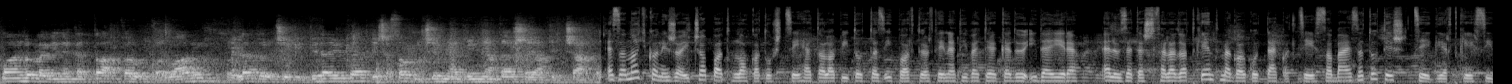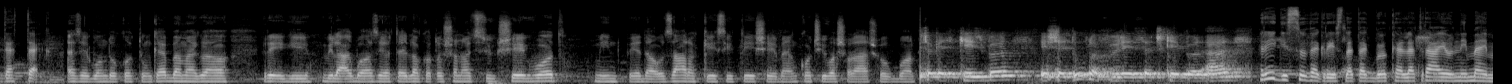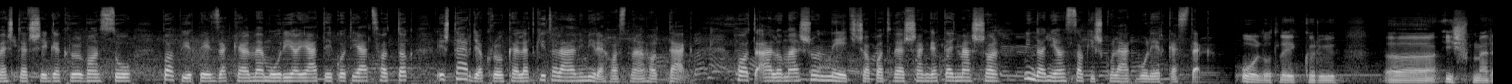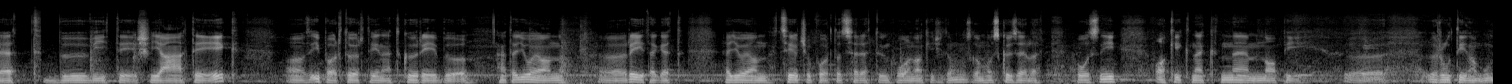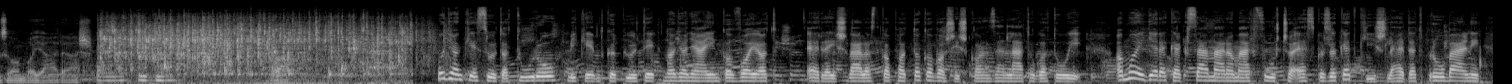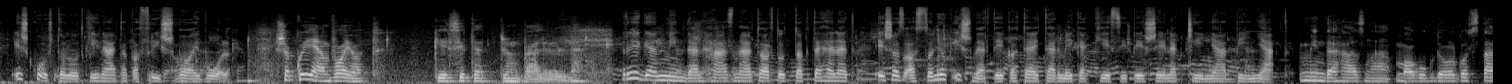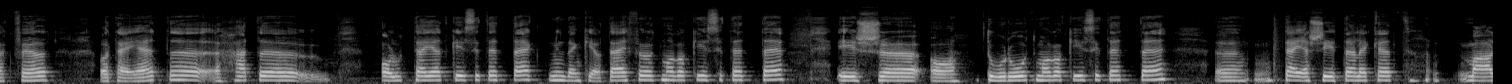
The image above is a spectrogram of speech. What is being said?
Vándorlegényeket tárt karokkal várunk, hogy letöltsék itt idejüket, és a szakma csinyát vinyát elsajátítsák. Ez a nagykanizsai csapat lakatos céhet alapított az ipartörténeti vetélkedő idejére. Előzetes feladatként megalkották a C-szabályzatot és cégért készítettek. Ezért gondolkodtunk ebben, meg a régi világban azért egy lakatosra nagy szükség volt, mint például zárak készítésében, kocsivasalásokban. Csak egy késből és egy dupla fűrészecskéből áll. Régi szövegrészletekből kellett rájönni, mely mesterségekről van szó. Papírpénzekkel memóriajátékot játszhattak, és tárgyakról kellett kitalálni, mire használhatták. Hat állomáson négy csapat versengett egymással, mindannyian szakiskolákból érkeztek. Oldott légkörű uh, ismeret, bővítés, játék, az ipartörténet köréből. Hát egy olyan réteget, egy olyan célcsoportot szerettünk volna kicsit a múzeumhoz közelebb hozni, akiknek nem napi rutin a múzeumba járás. Hogyan készült a túró, miként köpülték nagyanyáink a vajat, erre is választ kaphattak a Vasiskanzen látogatói. A mai gyerekek számára már furcsa eszközöket ki is lehetett próbálni, és kóstolót kínáltak a friss vajból. És akkor ilyen vajat készítettünk belőle. Régen minden háznál tartottak tehenet, és az asszonyok ismerték a tejtermékek készítésének csínyát, bínyát. Minden háznál maguk dolgozták fel a tejet, hát aludtáját készítettek, mindenki a tájfölt maga készítette, és a túrót maga készítette, teljes ételeket,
